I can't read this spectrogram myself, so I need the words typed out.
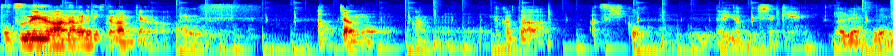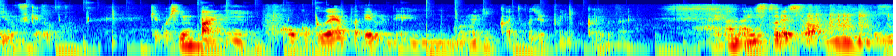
突然あ流れてきたなみたいな。あっちゃんのあの中田敦彦うん。大学でしたっけ？ありますね。いるんですけど結構頻繁に広告がやっぱ出るんでうん5分に1回とか10分に1回ぐらい。あれがないストレスはほんまにいいですよ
